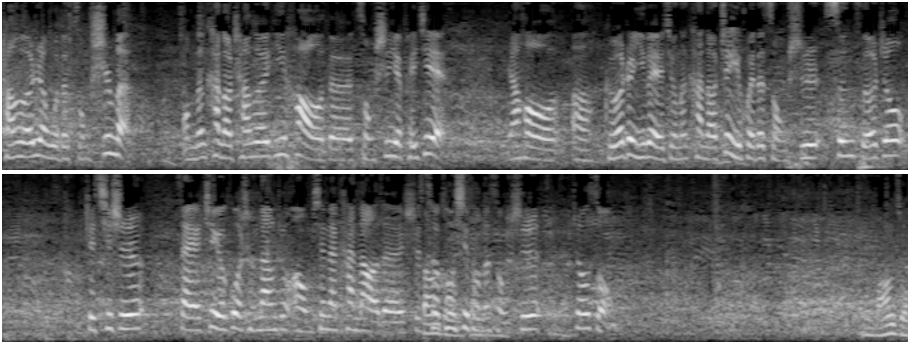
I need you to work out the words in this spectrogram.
嫦娥任务的总师们。我们能看到嫦娥一号的总师叶培建，然后啊隔着一位就能看到这一回的总师孙泽洲。这其实在这个过程当中啊，我们现在看到的是测控系统的总师周总。王总。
